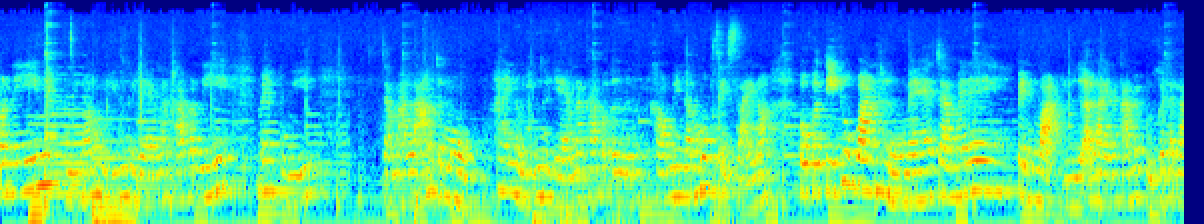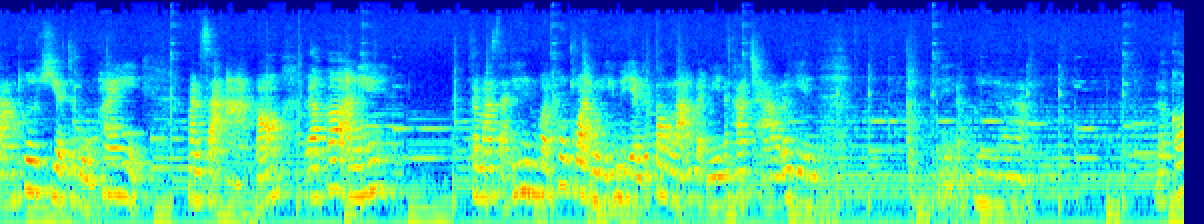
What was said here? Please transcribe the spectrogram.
วันนี้แม่ปุ๋ยน้องหนูยิ้มหนูแย้มนะคะ วันนี้แม่ปุ๋ยจะมาล้างจมูกให้หนูยิ้มหนูแย้มนะคะบังเอิญเขามีน้ำมูกใสๆเนาะปกติทุกวันถึงแม้จะไม่ได้เป็นหวัดหรืออะไรนะคะแม่ปุ๋ยก็จะล้างเพื่อเคลียร์จมูกให้มันสะอาดเนาะแล้วก็อันนี้จะมาสาธิตให้ทุกวันทุกวันหนูยิ้มหนูแย้มจะต้องล้างแบบนี้นะคะ เช้าและเย็นนี่น้ำเกลือแล้วก็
